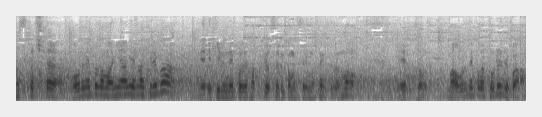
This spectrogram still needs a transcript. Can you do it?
もしかしたらオールネポが間に合わなければえー、昼寝ぽで発表するかもしれませんけども、えー、とまあ、オールネポが取れれば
